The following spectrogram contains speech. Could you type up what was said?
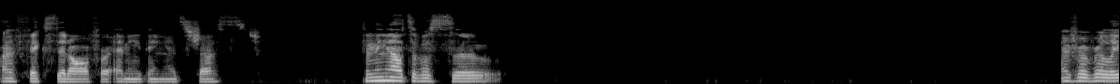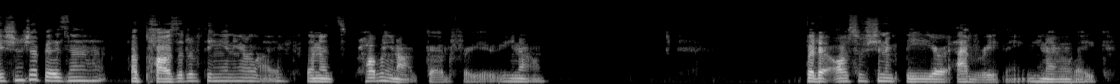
a fix it all for anything. It's just something that's supposed to. If a relationship isn't a positive thing in your life, then it's probably not good for you, you know? But it also shouldn't be your everything, you know? Like,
